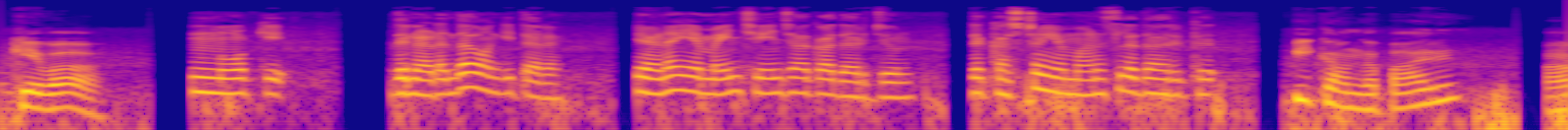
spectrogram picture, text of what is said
ஓகேவா ம் ஓகே இது நடந்தா வாங்கி தரேன். ஏன்னா என் மைண்ட் சேஞ்ச் ஆகாது அர்ஜுன். இந்த கஷ்டம் என் மனசுல தான் இருக்கு. தீபிகா அங்கே பாரு. ஆ.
